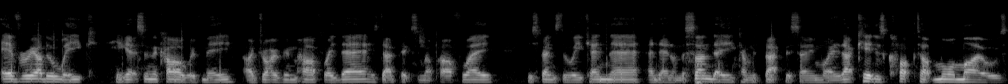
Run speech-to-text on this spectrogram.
every other week, he gets in the car with me. I drive him halfway there. His dad picks him up halfway. He spends the weekend there, and then on the Sunday he comes back the same way. That kid has clocked up more miles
